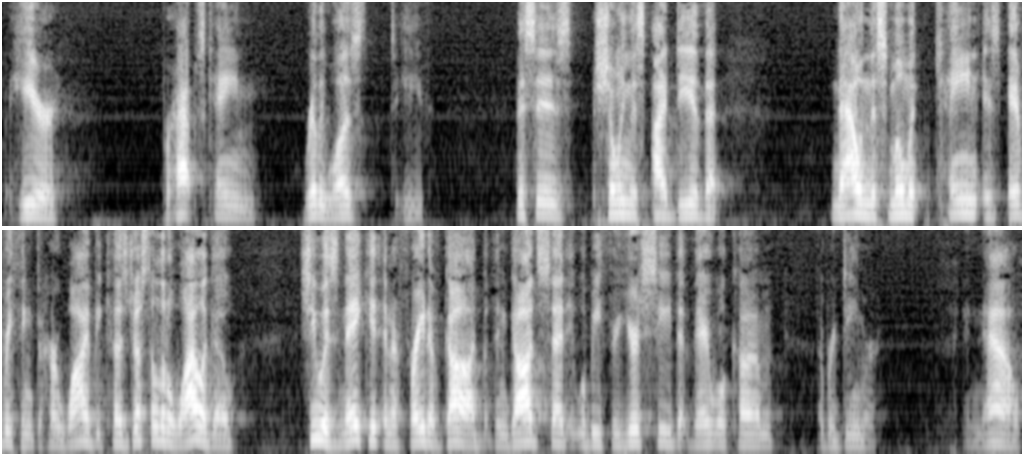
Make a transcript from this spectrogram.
But here, perhaps Cain really was to Eve. This is showing this idea that now in this moment, Cain is everything to her. Why? Because just a little while ago, she was naked and afraid of God, but then God said, It will be through your seed that there will come a Redeemer. And now,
